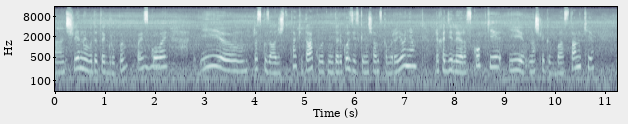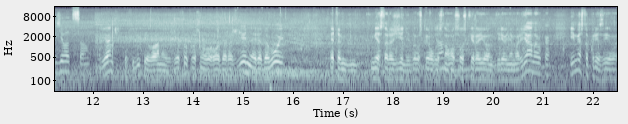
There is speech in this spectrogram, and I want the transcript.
э, члены вот этой группы поисковой и э, рассказали, что так и так, вот недалеко здесь, в Кринчанском районе, проходили раскопки и нашли как бы останки ее отца. Янченко Филипп Иванович, 908 года рождения, рядовой. Это место рождения Белорусской области, Новосовский район, деревня Марьяновка и место призыва.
